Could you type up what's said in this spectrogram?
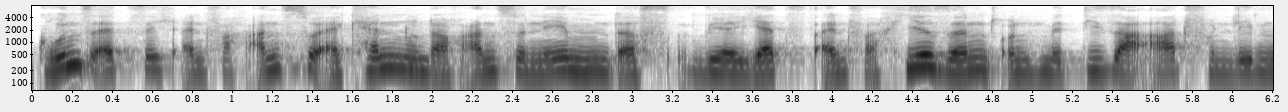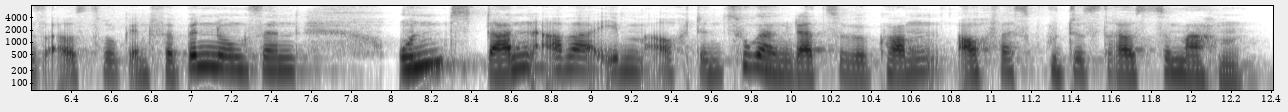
grundsätzlich einfach anzuerkennen und auch anzunehmen, dass wir jetzt einfach hier sind und mit dieser Art von Lebensausdruck in Verbindung sind und dann aber eben auch den Zugang dazu bekommen, auch was Gutes draus zu machen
